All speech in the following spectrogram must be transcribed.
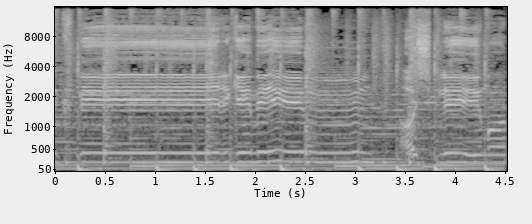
artık bir gemim Aşk limanı.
